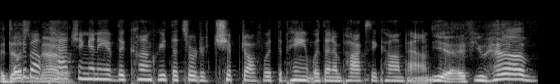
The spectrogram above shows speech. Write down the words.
It doesn't matter. What about matter. patching any of the concrete that's sort of chipped off with the paint with an epoxy compound? Yeah, if you have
